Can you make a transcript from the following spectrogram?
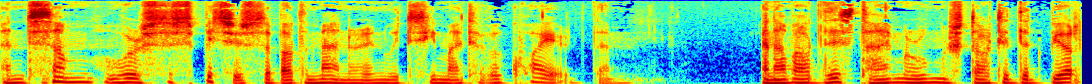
and some were suspicious about the manner in which he might have acquired them. And about this time rumor started that Björn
